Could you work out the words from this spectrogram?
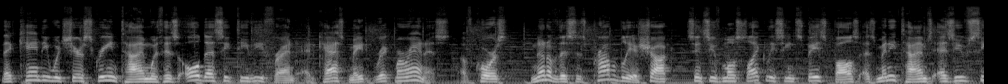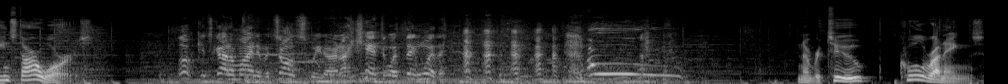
that Candy would share screen time with his old SCTV friend and castmate Rick Moranis. Of course, none of this is probably a shock since you've most likely seen Spaceballs as many times as you've seen Star Wars. Look, it's got a mind of its own, sweetheart. I can't do a thing with it. oh! Number 2. Cool Runnings.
